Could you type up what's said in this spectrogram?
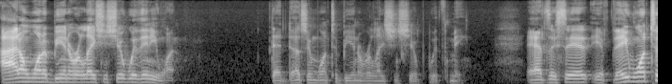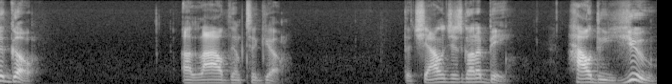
I don't want to be in a relationship with anyone that doesn't want to be in a relationship with me. As I said, if they want to go, allow them to go. The challenge is going to be, how do you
